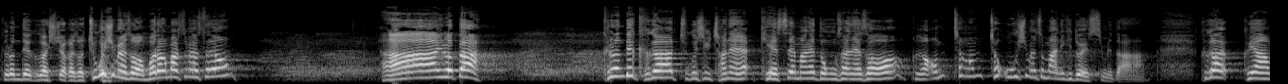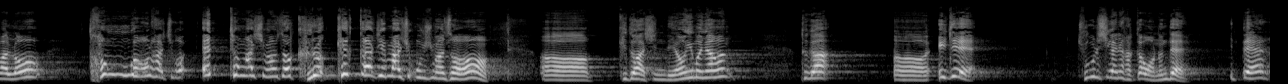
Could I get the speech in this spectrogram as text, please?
그런데 그가 시작해서 죽으시면서 뭐라고 말씀했어요? 아, 이렇다. 그런데 그가 죽으시기 전에 겟세만의 동산에서 그가 엄청 엄청 우시면서 많이 기도했습니다. 그가 그야말로 통곡을 하시고 애통하시면서 그렇게까지 마시 우시면서 어, 기도하신 내용이 뭐냐면 그가 어, 이제 죽을 시간이 가까웠는데 이때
